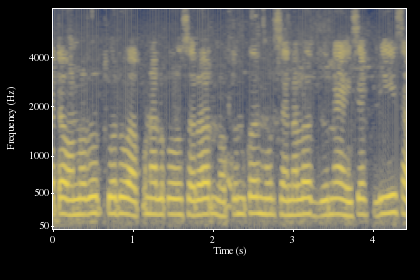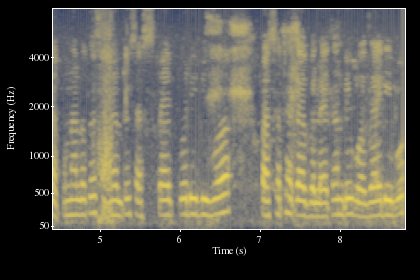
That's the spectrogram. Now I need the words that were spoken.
এটা অনুৰোধ কৰোঁ আপোনালোকৰ ওচৰত নতুনকৈ মোৰ চেনেলত যোনে আহিছে প্লিজ আপোনালোকে চেনেলটো ছাবস্ক্ৰাইব কৰি দিব পাছত থকা বেলাইকনটি বজাই দিব।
